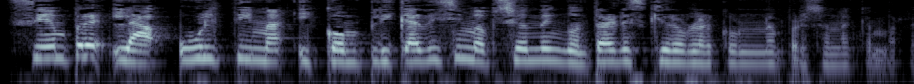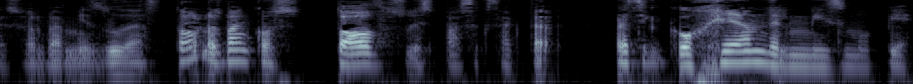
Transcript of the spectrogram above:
Siempre la última y complicadísima opción de encontrar es quiero hablar con una persona que me resuelva mis dudas. Todos los bancos, todos les pasa exactamente. Ahora sí cojean del mismo pie.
